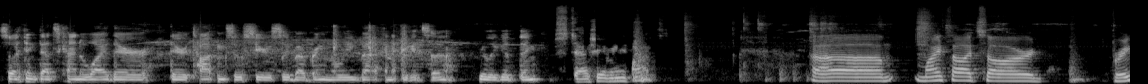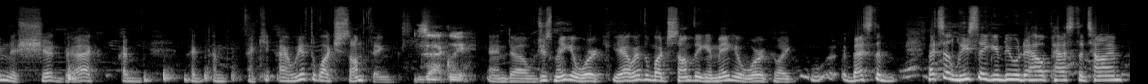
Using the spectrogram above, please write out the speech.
so I think that's kind of why they're they're talking so seriously about bringing the league back, and I think it's a really good thing. Stash, you have any thoughts? Um, my thoughts are bring the shit back. I, I, I'm, I can't. I, we have to watch something, Exactly. and uh, just make it work. Yeah, we have to watch something and make it work. Like that's the that's the least they can do to help pass the time.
